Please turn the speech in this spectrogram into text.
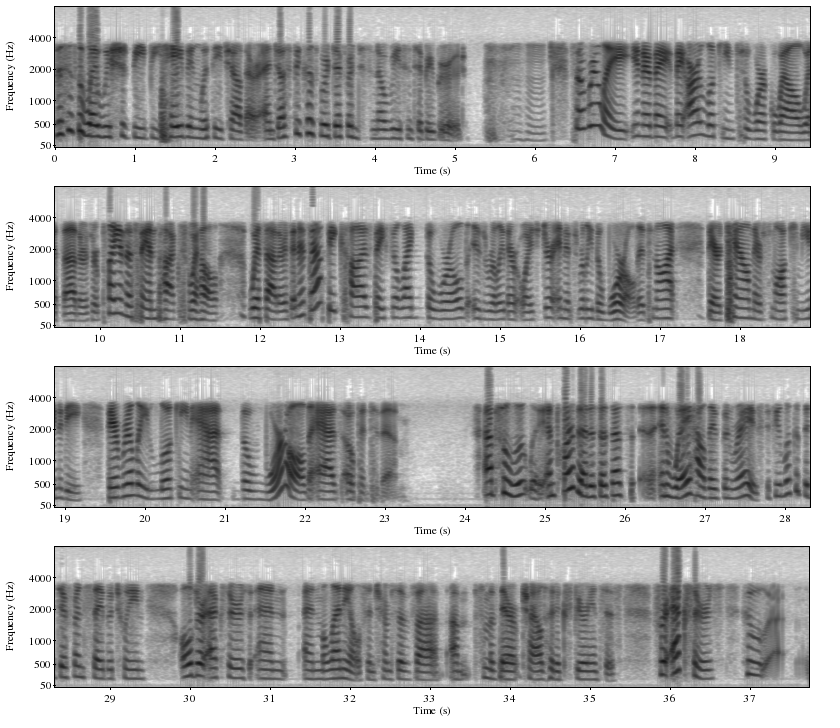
this is the way we should be behaving with each other, and just because we're different is no reason to be rude. Mm-hmm. So really, you know, they they are looking to work well with others or play in the sandbox well with others. And is that because they feel like the world is really their oyster and it's really the world. It's not their town, their small community. They're really looking at the world as open to them. Absolutely. And part of that is that that's in a way how they've been raised. If you look at the difference say between older Xers and and millennials in terms of uh, um, some of their childhood experiences, for Xers who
